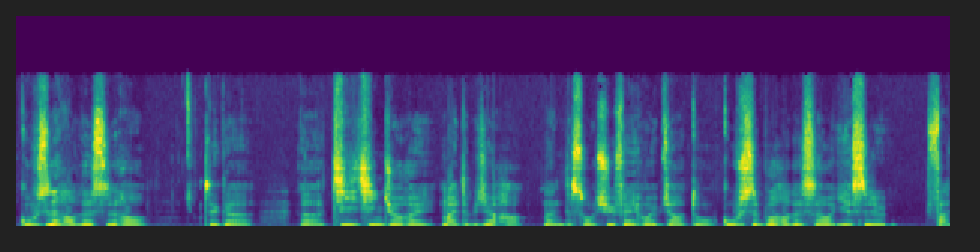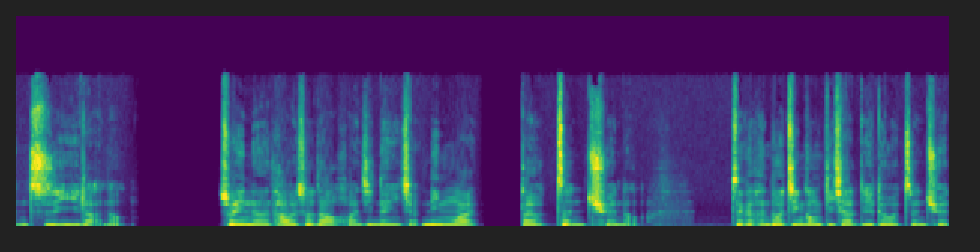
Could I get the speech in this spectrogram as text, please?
股市好的时候，这个呃基金就会卖得比较好，那你的手续费会比较多。股市不好的时候也是反之亦然哦。所以呢，它会受到环境的影响。另外还有证券哦。这个很多金控底下也都有证券，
